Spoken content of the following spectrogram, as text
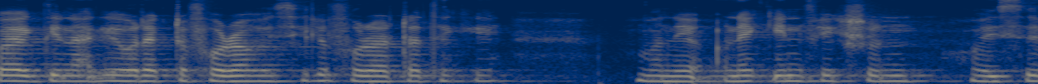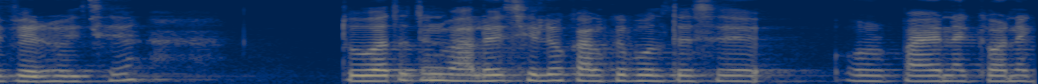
কয়েকদিন আগে ওর একটা ফোড়া হয়েছিল, ফোড়াটা থেকে মানে অনেক ইনফেকশন হয়েছে, বের হয়েছে। তো এতদিন ভালোই ছিল, কালকে বলতেছে ওর পায়ে নাকি অনেক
